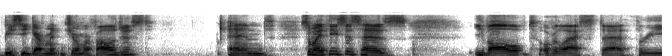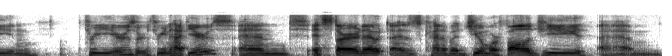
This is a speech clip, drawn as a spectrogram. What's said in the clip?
BC government geomorphologist. And so my thesis has evolved over the last uh, three and three years or three and a half years, and it started out as kind of a geomorphology um,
